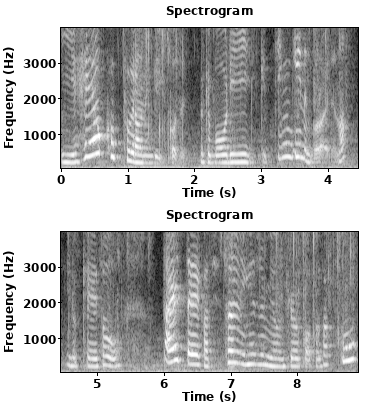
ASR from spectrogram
이 헤어 커프라는 게 있거든 이렇게 머리 이렇게 찡기는 거라 해야 되나? 이렇게 해서 딸 때 같이 스타일링 해주면 귀여울 것 같아서 샀고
